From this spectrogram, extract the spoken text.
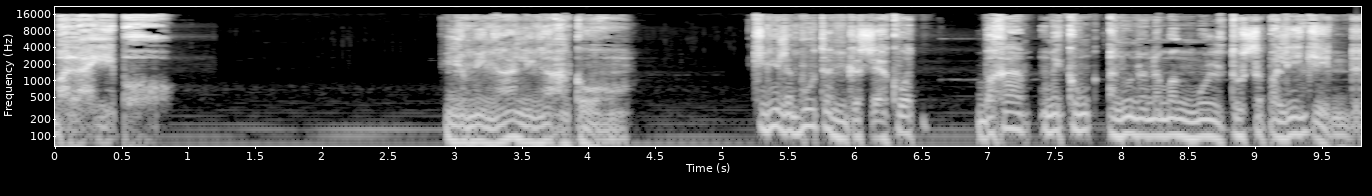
balahibo. Lumingalinga ako. Kinilabutan kasi ako at baka may kung ano na namang multo sa paligid.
